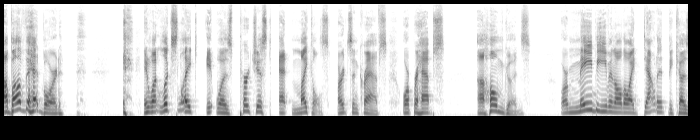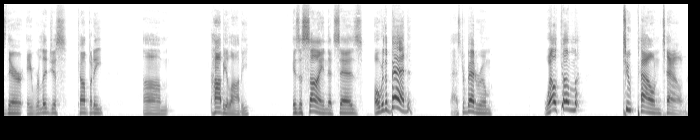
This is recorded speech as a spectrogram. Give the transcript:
Above the headboard, in what looks like it was purchased at Michael's Arts and Crafts, or perhaps uh, Home Goods, or maybe even, although I doubt it because they're a religious company, um, Hobby Lobby, is a sign that says over the bed, master bedroom, welcome to Pound Town.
